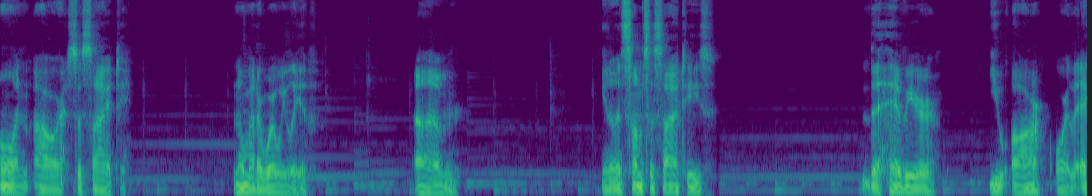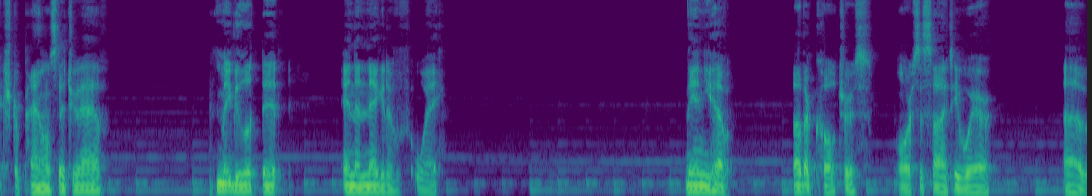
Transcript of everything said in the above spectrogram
on our society, no matter where we live. Um, you know, in some societies, the heavier you are or the extra pounds that you have may be looked at in a negative way. Then you have other cultures or society where uh,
